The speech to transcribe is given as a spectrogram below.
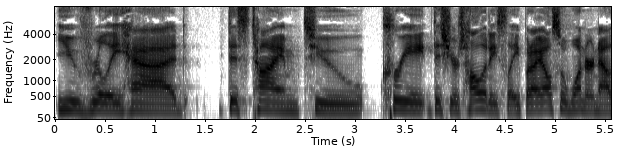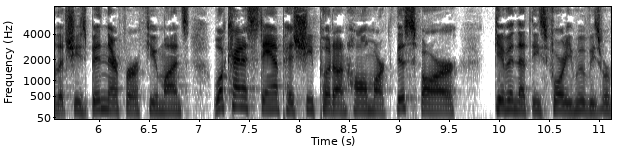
you've really had this time to create this year's holiday slate. But I also wonder now that she's been there for a few months, what kind of stamp has she put on Hallmark this far given that these 40 movies were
